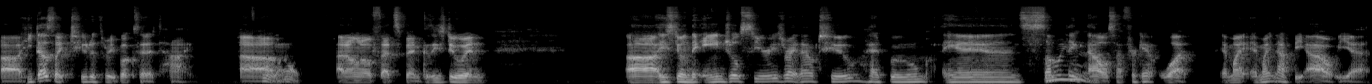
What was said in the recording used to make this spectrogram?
Uh, he does like two to three books at a time. Oh, um, oh, wow. I don't know if that's been because he's doing uh, he's doing the Angel series right now too at Boom and oh, something oh, yeah. else. I forget what. It might it might not be out yet.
